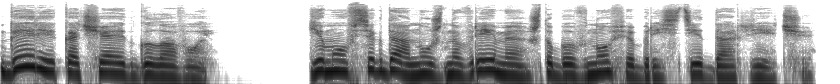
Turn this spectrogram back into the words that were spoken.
Гэри качает головой. Ему всегда нужно время, чтобы вновь обрести дар речи.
